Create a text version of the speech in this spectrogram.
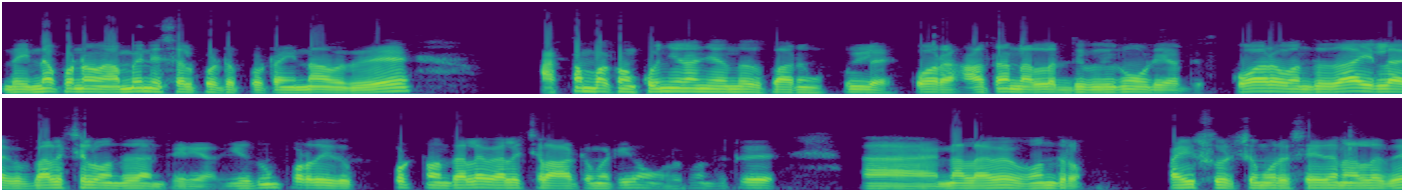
இந்த என்ன பண்ணுவாங்க? அம்மோனியம் சல்ஃபேட்டை போட்டால் என்ன ஆகுது அக்கம் பக்கம் கொஞ்சம் நஞ்சு இருந்தது பாருங்கள் புல்லு கோரை. அதான் நல்லா திபுதினும் ஓடியாது கோரை வந்ததா? இல்லை விளைச்சல் வந்ததான்னு தெரியாது. எதுவும் போடுறது இது போட்டு வந்தாலே விளைச்சல் ஆட்டோமேட்டிக்காக உங்களுக்கு வந்துட்டு நல்லாவே வந்துடும் பயிர் சுழற்சி முறை செய்த நல்லது.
